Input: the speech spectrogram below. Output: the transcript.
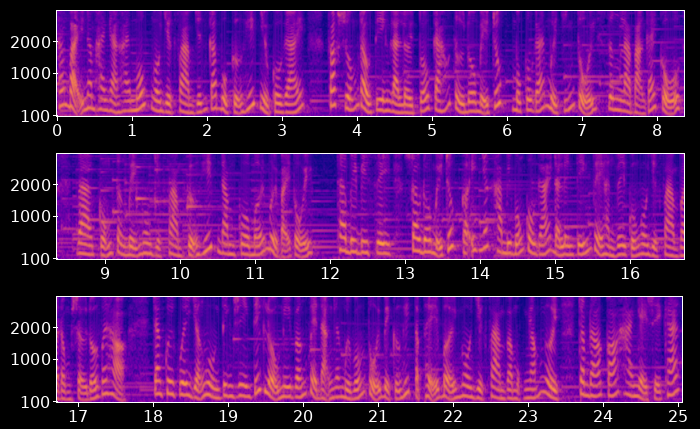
Tháng 7 năm 2021, Ngô Diệt Phạm dính cáo buộc cưỡng hiếp nhiều cô gái. Phát súng đầu tiên là lời tố cáo từ Đô Mỹ Trúc, một cô gái 19 tuổi, xưng là bạn gái cũ và cũng từng bị Ngô Diệt Phạm cưỡng hiếp năm cô mới 17 tuổi. Theo BBC, sau Đô Mỹ Trúc có ít nhất 24 cô gái đã lên tiếng về hành vi của Ngô Dược Phạm và đồng sự đối với họ. Trang Quy Quy dẫn nguồn tin riêng tiết lộ nghi vấn về nạn nhân 14 tuổi bị cưỡng hiếp tập thể bởi Ngô Dược Phạm và một nhóm người, trong đó có hai nghệ sĩ khác.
